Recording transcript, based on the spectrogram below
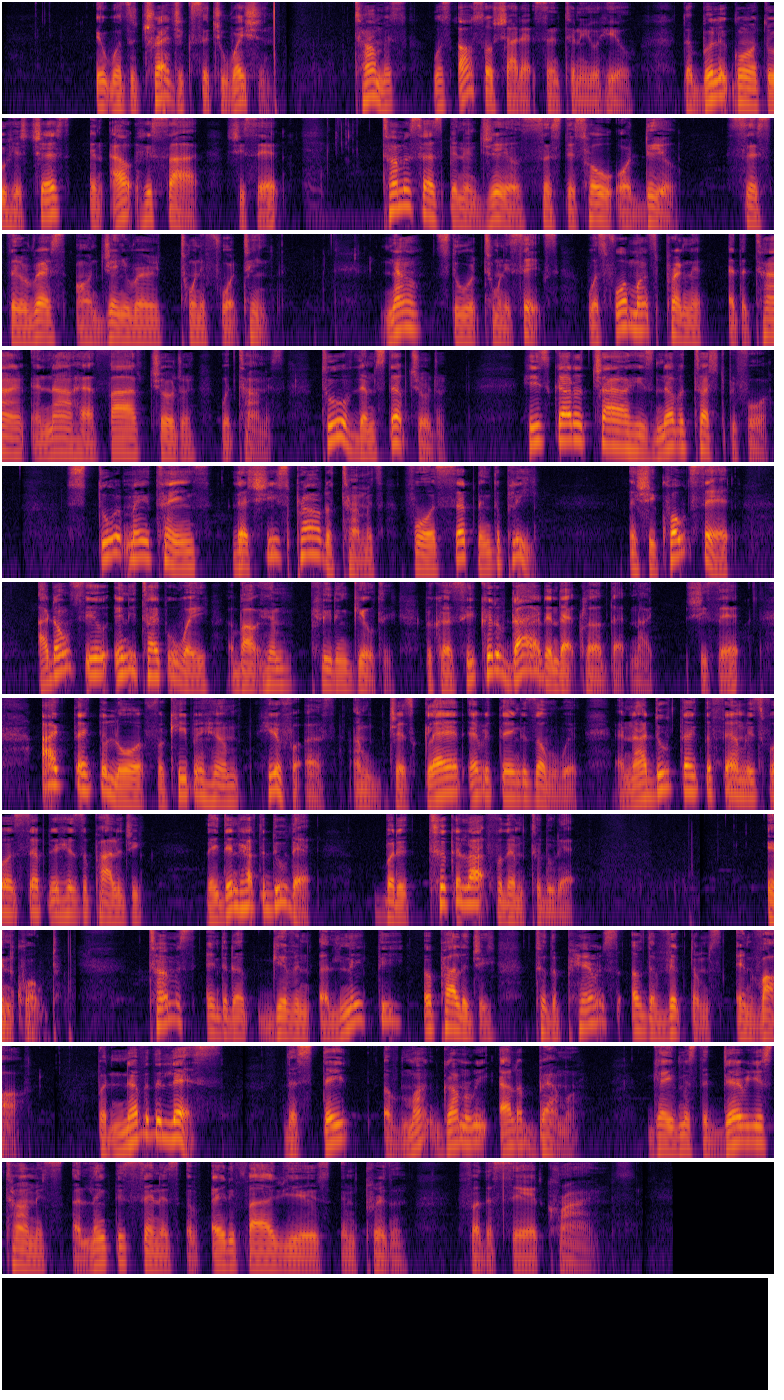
It was a tragic situation. Thomas was also shot at Centennial Hill, the bullet going through his chest and out his side, she said. Thomas has been in jail since this whole ordeal, since the arrest on January 2014. Now, Stewart, 26, was four months pregnant at the time and now have five children with Thomas, two of them stepchildren. He's got a child he's never touched before. Stewart maintains that she's proud of Thomas for accepting the plea. And she quote said, I don't feel any type of way about him pleading guilty because he could have died in that club that night, she said. I thank the Lord for keeping him here for us. I'm just glad everything is over with. And I do thank the families for accepting his apology. They didn't have to do that, but it took a lot for them to do that. End quote. Thomas ended up giving a lengthy apology to the parents of the victims involved. But nevertheless, the state of Montgomery, Alabama, gave Mr. Darius Thomas a lengthy sentence of 85 years in prison for the said crime.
